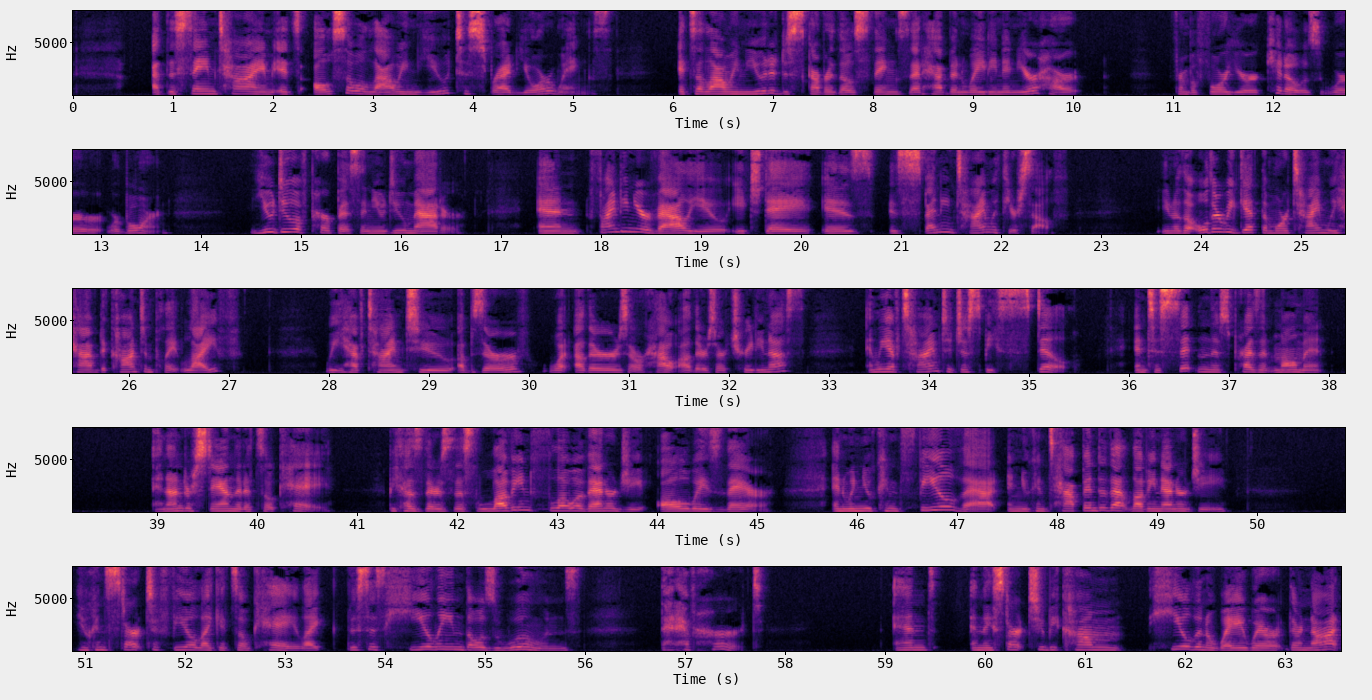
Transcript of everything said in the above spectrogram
at the same time, it's also allowing you to spread your wings. It's allowing you to discover those things that have been waiting in your heart from before your kiddos were, were born. You do have purpose and you do matter. And finding your value each day is is spending time with yourself. You know, the older we get, the more time we have to contemplate life. We have time to observe what others or how others are treating us. And we have time to just be still and to sit in this present moment and understand that it's okay because there's this loving flow of energy always there. And when you can feel that and you can tap into that loving energy, you can start to feel like it's okay, like this is healing those wounds that have hurt. And and they start to become healed in a way where they're not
